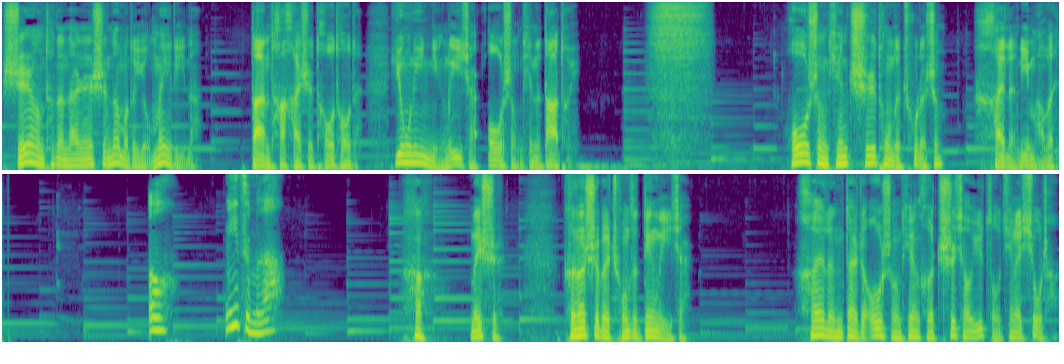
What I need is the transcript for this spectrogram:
谁让他的男人是那么的有魅力呢？但他还是偷偷的用力拧了一下欧胜天的大腿。欧胜天吃痛的出了声，海伦立马问：“哦，你怎么了？”“哼，没事，可能是被虫子叮了一下。”海伦带着欧胜天和池小雨走进了秀场，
